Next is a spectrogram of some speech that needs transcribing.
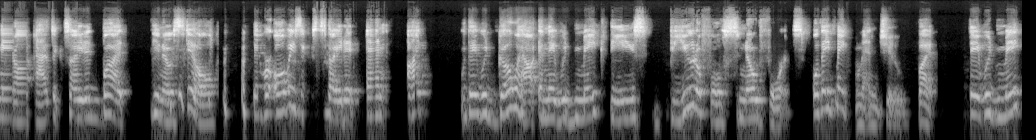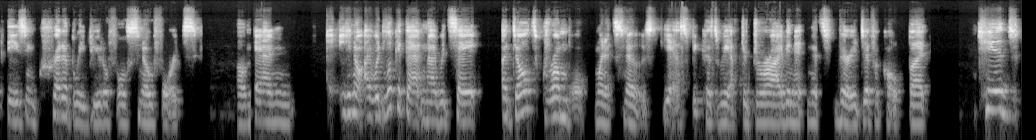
they're not as excited, but you know, still, they were always excited. And I, they would go out and they would make these beautiful snow forts. Well, they'd make men too, but they would make these incredibly beautiful snow forts. Um, and you know, I would look at that and I would say, adults grumble when it snows, yes, because we have to drive in it and it's very difficult. But kids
